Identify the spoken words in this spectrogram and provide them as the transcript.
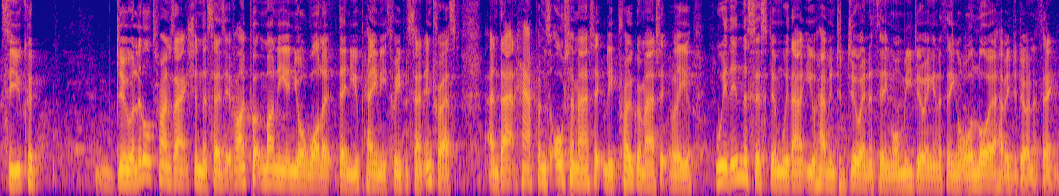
So you could do a little transaction that says if I put money in your wallet, then you pay me 3% interest. And that happens automatically, programmatically within the system without you having to do anything or me doing anything or a lawyer having to do anything.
